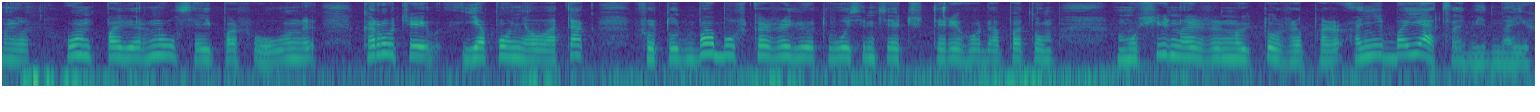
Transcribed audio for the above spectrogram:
Вот. Он повернулся и пошел. Он, короче, я поняла так, что тут бабушка живет 84 года, потом мужчина с женой тоже. Они боятся, видно, их.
